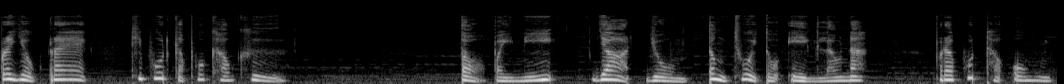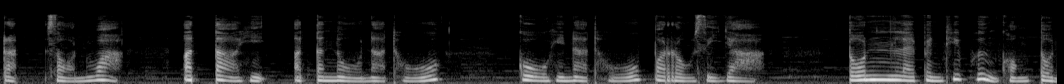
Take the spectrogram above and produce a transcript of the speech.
ประโยคแรกที่พูดกับพวกเขาคือ ต่อไปนี้ ญาติโยมต้องช่วยตัวเองแล้วนะ พระพุทธองค์ตรัสสอนว่า อัตตาหิ อัตโนนาโถ โกหินาโถปรโรสิยา ตนแลเป็นที่พึ่งของตน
